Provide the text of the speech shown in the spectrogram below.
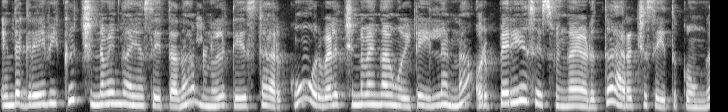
இந்த கிரேவிக்கு சின்ன வெங்காயம் சேர்த்தா தான் நல்ல டேஸ்ட்டாக இருக்கும். ஒருவேளை சின்ன வெங்காயம் உங்கள்கிட்ட இல்லைன்னா ஒரு பெரிய சைஸ் வெங்காயம் எடுத்து அரைச்சி சேர்த்துக்கோங்க.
